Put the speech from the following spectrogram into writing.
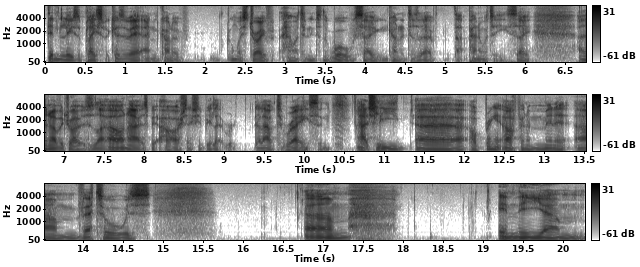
didn't lose a place because of it, and kind of almost drove Hamilton into the wall. So he kind of deserved that penalty. So, and then other drivers were like, oh, no, it's a bit harsh. They should be let, allowed to race. And actually, uh, I'll bring it up in a minute. Um, Vettel was. Um, in the um,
